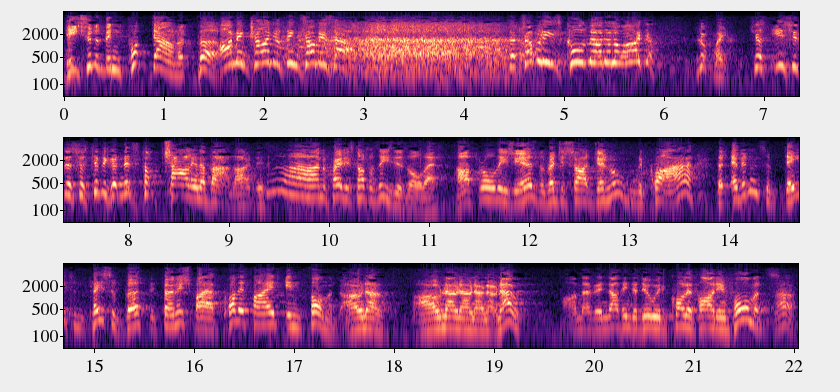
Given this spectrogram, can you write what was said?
He should have been put down at birth. I'm inclined to think so myself. the trouble he's called me, I don't know why. Look, mate, just issue the certificate and let's stop charling about like this. Well, I'm afraid it's not as easy as all that. After all these years, the Registrar General will require that evidence of date and place of birth be furnished by a qualified informant. Oh, no. Oh, no, no, no, no, no. I'm having nothing to do with qualified informants. Oh.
